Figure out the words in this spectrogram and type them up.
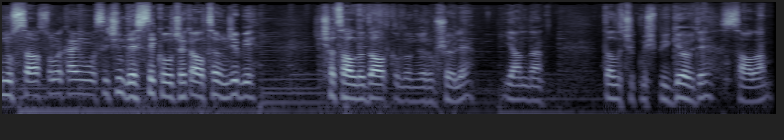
Bunun sağa sola kaymaması için destek olacak alta önce bir çatallı dal kullanıyorum şöyle. Yandan dalı çıkmış bir gövde sağlam.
